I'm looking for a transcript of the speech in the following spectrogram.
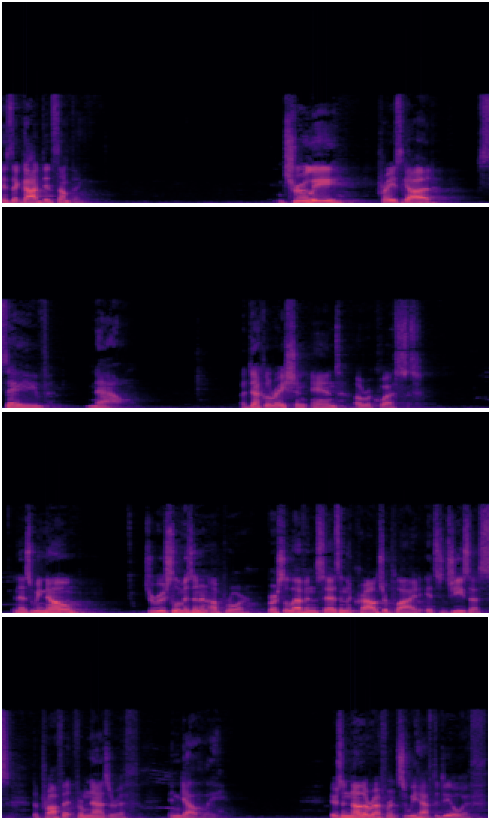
is that God did something. And truly, praise God, save now a declaration and a request. And as we know, Jerusalem is in an uproar. Verse 11 says, And the crowds replied, It's Jesus, the prophet from Nazareth in Galilee. Here's another reference we have to deal with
